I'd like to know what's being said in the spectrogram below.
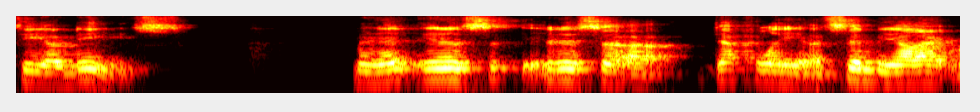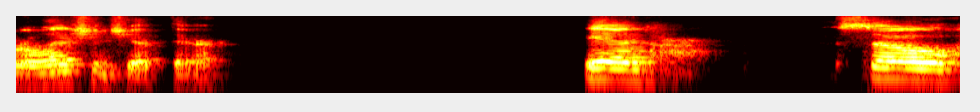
TODs. I mean, it is, it is uh, definitely a symbiotic relationship there. And so,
